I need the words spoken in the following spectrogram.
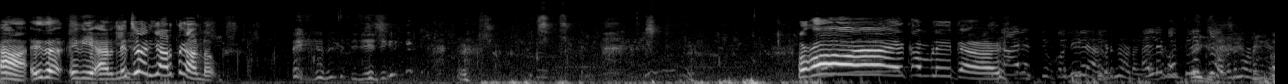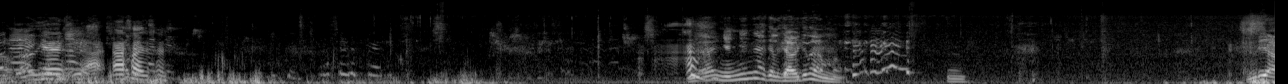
ആ ഇത് ഇനി അരളിച്ചു എനിക്ക് അടുത്ത് കാണണം കംപ്ലീറ്റ് ആ സോറി സോറി ഞാൻ ഞെഞ്ഞിഞ്ഞാക്കല്ല ചവയ്ക്കുന്ന കാണണം? എന്തിയാ?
